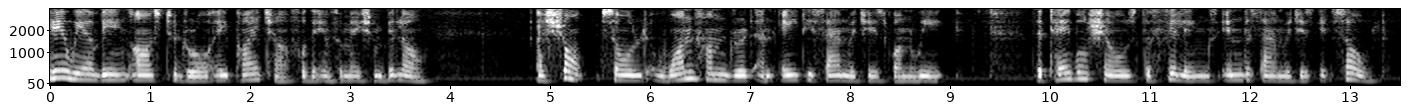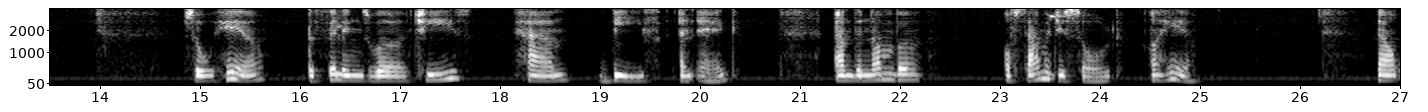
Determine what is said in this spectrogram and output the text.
Here we are being asked to draw a pie chart for the information below. A shop sold 180 sandwiches one week. The table shows the fillings in the sandwiches it sold. So here the fillings were cheese, ham, beef, and egg, and the number of sandwiches sold are here. Now,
